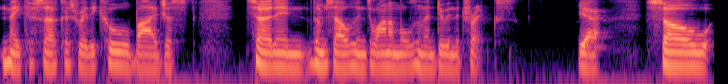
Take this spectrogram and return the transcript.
make a circus really cool by just turning themselves into animals and then doing the tricks Yeah. so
